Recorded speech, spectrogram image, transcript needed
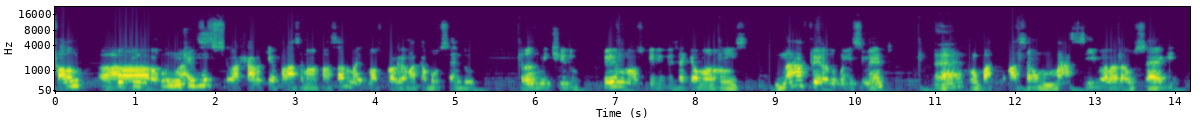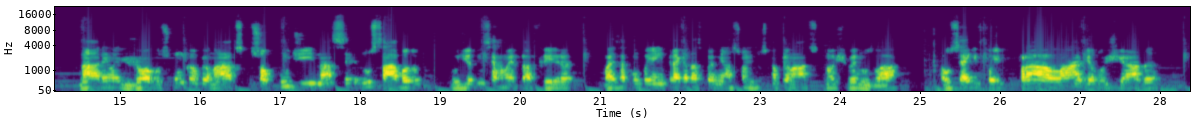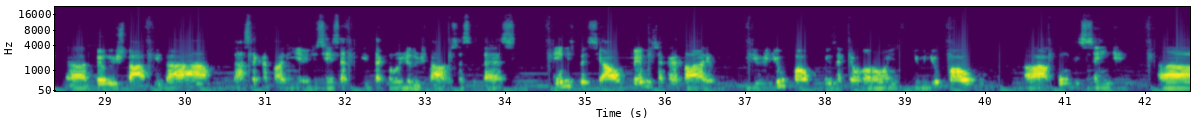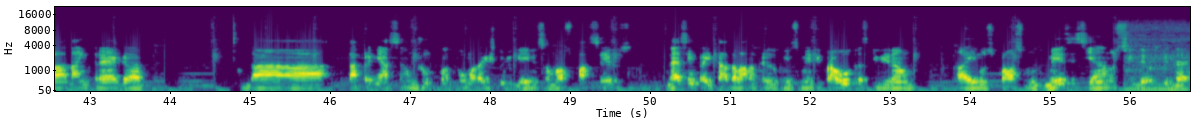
Falando um pouquinho do Gotham Knights, eu achava que ia falar semana passada, mas o nosso programa acabou sendo transmitido pelo nosso querido Ezequiel Norões na Feira do Conhecimento, é. né, com participação massiva lá da USEG, na arena de jogos, com campeonatos. Só pude ir na, no sábado, no dia do encerramento da feira, mas acompanhei a entrega das premiações dos campeonatos que nós tivemos lá. A USEG foi para lá de elogiada uh, pelo staff da, da Secretaria de Ciência e Tecnologia do Estado, CCTES, em especial pelo secretário, dividiu o palco com Ezequiel Norões, dividiu o palco uh, com o Vicente uh, na entrega da, da premiação, junto com a turma da Estúdio Games, são nossos parceiros nessa empreitada lá na Feira do Conhecimento e para outras que virão aí nos próximos meses e anos, se Deus quiser.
